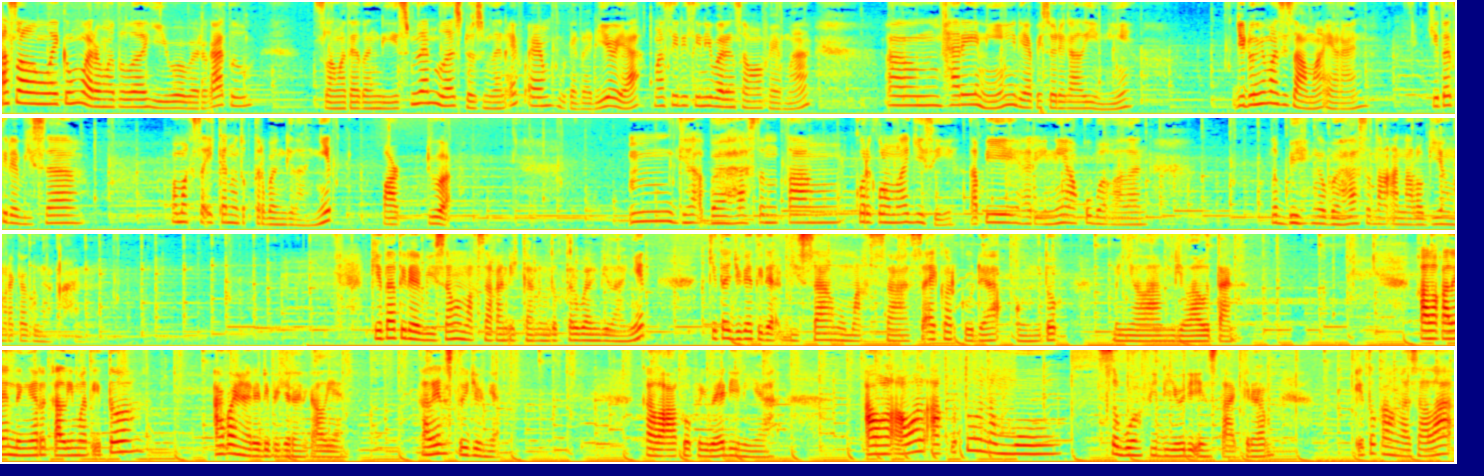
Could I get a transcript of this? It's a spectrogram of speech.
Assalamualaikum warahmatullahi wabarakatuh. Selamat datang di 1929 FM, bukan radio ya. Masih di sini bareng sama Fema. Um, hari ini di episode kali ini judulnya masih sama ya kan? Kita tidak bisa memaksa ikan untuk terbang di langit part 2. Hmm, gak bahas tentang kurikulum lagi sih, tapi hari ini aku bakalan lebih ngebahas tentang analogi yang mereka gunakan. Kita tidak bisa memaksakan ikan untuk terbang di langit. Kita juga tidak bisa memaksa seekor kuda untuk menyelam di lautan. Kalau kalian dengar kalimat itu, apa yang ada di pikiran kalian? Kalian setuju nggak? Kalau aku pribadi nih ya, awal-awal aku tuh nemu sebuah video di Instagram itu kalau nggak salah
